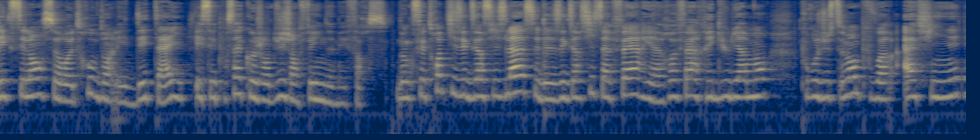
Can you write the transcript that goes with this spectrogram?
L'excellence se retrouve dans les détails et c'est pour ça qu'aujourd'hui j'en fais une de mes forces. Donc ces trois petits exercices là, c'est des exercices à faire et à refaire régulièrement pour justement pouvoir affiner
